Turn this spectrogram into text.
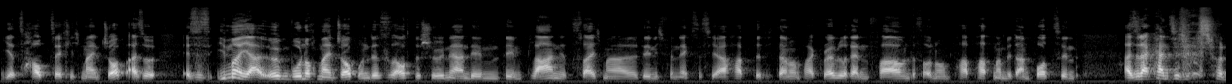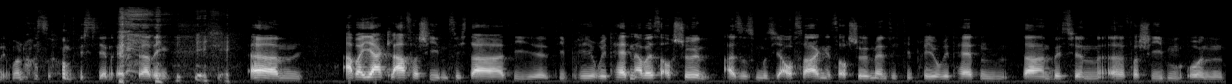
jetzt hauptsächlich mein Job. Also es ist immer ja irgendwo noch mein Job und das ist auch das Schöne an dem, dem Plan, jetzt sag ich mal, den ich für nächstes Jahr habe, dass ich da noch ein paar Gravel-Rennen fahre und dass auch noch ein paar Partner mit an Bord sind. Also da kannst du das schon immer noch so ein bisschen rechtfertigen. ähm, aber ja, klar verschieben sich da die, die Prioritäten, aber ist auch schön. Also das muss ich auch sagen, ist auch schön, wenn sich die Prioritäten da ein bisschen äh, verschieben und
